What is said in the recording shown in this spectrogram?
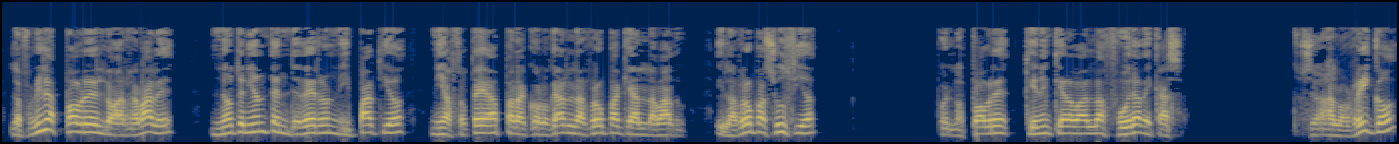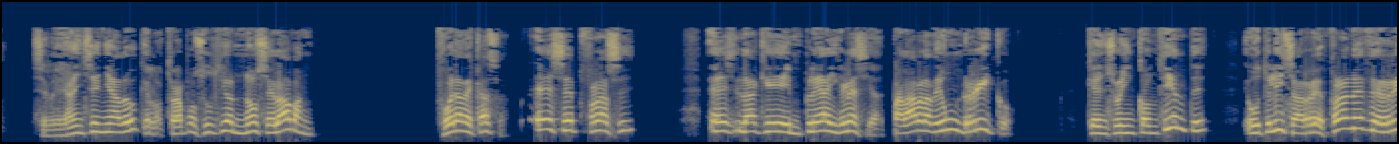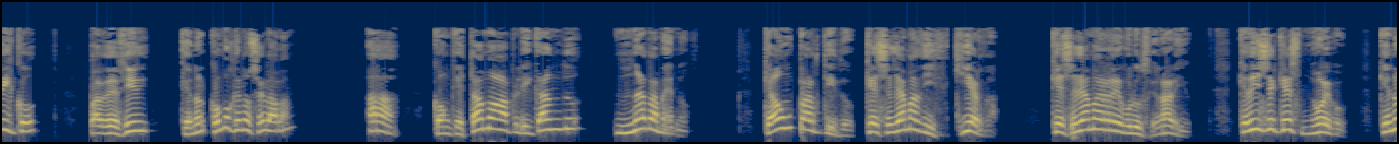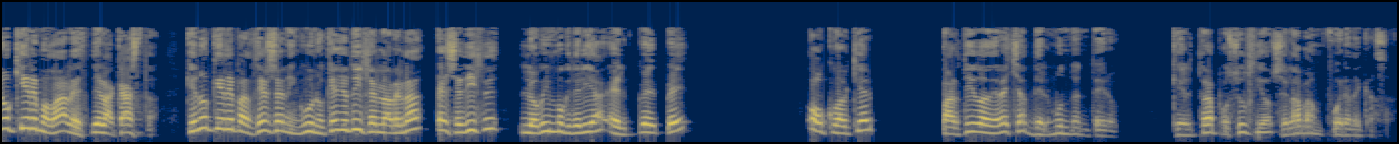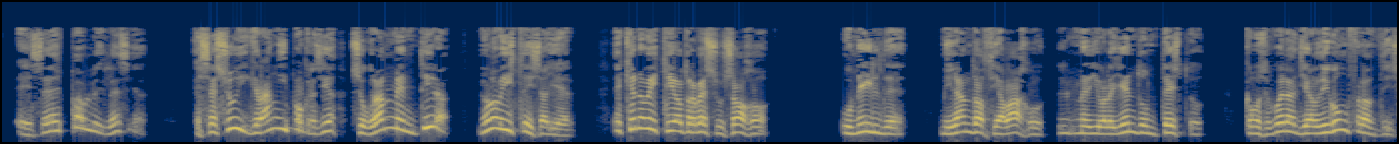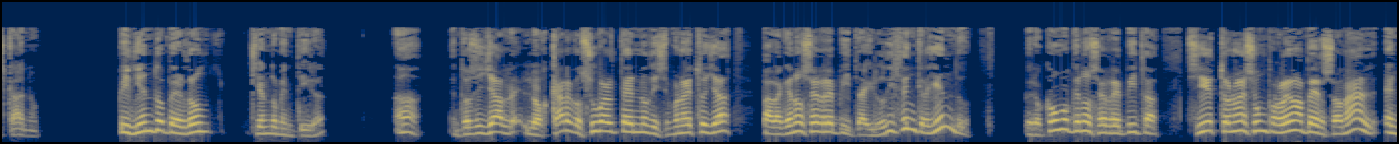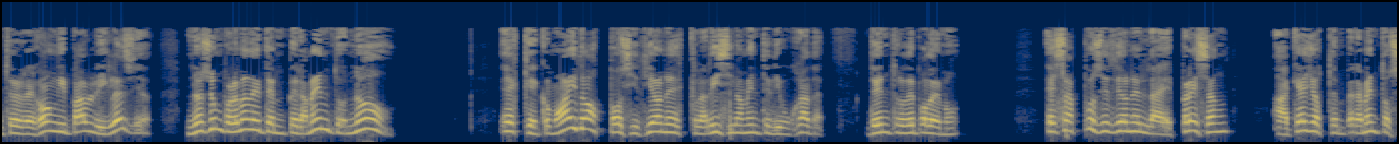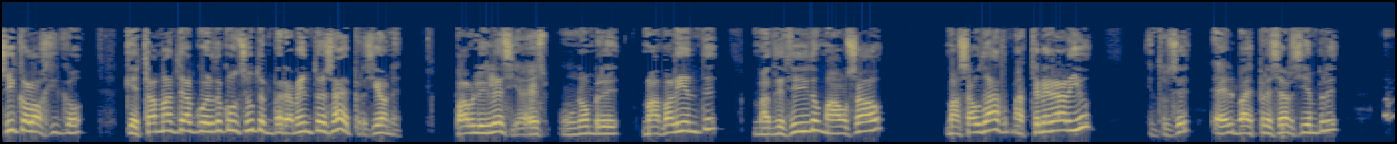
Las familias pobres, los arrabales, no tenían tendederos, ni patios, ni azoteas para colgar la ropa que han lavado. Y la ropa sucia, pues los pobres tienen que lavarla fuera de casa. Entonces a los ricos se les ha enseñado que los trapos sucios no se lavan fuera de casa. Esa frase es la que emplea Iglesia, palabra de un rico, que en su inconsciente utiliza refranes de rico para decir que no, ¿cómo que no se lavan? Ah, con que estamos aplicando nada menos que a un partido que se llama de izquierda, que se llama revolucionario, que dice que es nuevo, que no quiere modales de la casta, que no quiere parecerse a ninguno, que ellos dicen la verdad, ese dice lo mismo que diría el PP o cualquier partido de derecha del mundo entero, que el trapo sucio se lavan fuera de casa. Ese es Pablo Iglesias. Esa es su gran hipocresía, su gran mentira. ¿No lo visteis ayer? Es que no visteis otra vez sus ojos humildes, mirando hacia abajo, medio leyendo un texto, como si fuera, ya lo digo, un franciscano, pidiendo perdón siendo mentira. Ah, entonces ya los cargos subalternos dicen, bueno, esto ya para que no se repita, y lo dicen creyendo. Pero ¿cómo que no se repita si esto no es un problema personal entre Rejón y Pablo Iglesias? No es un problema de temperamento, no es que como hay dos posiciones clarísimamente dibujadas dentro de Podemos, esas posiciones las expresan aquellos temperamentos psicológicos que están más de acuerdo con su temperamento esas expresiones. Pablo Iglesias es un hombre más valiente, más decidido, más osado, más audaz, más temerario, entonces él va a expresar siempre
